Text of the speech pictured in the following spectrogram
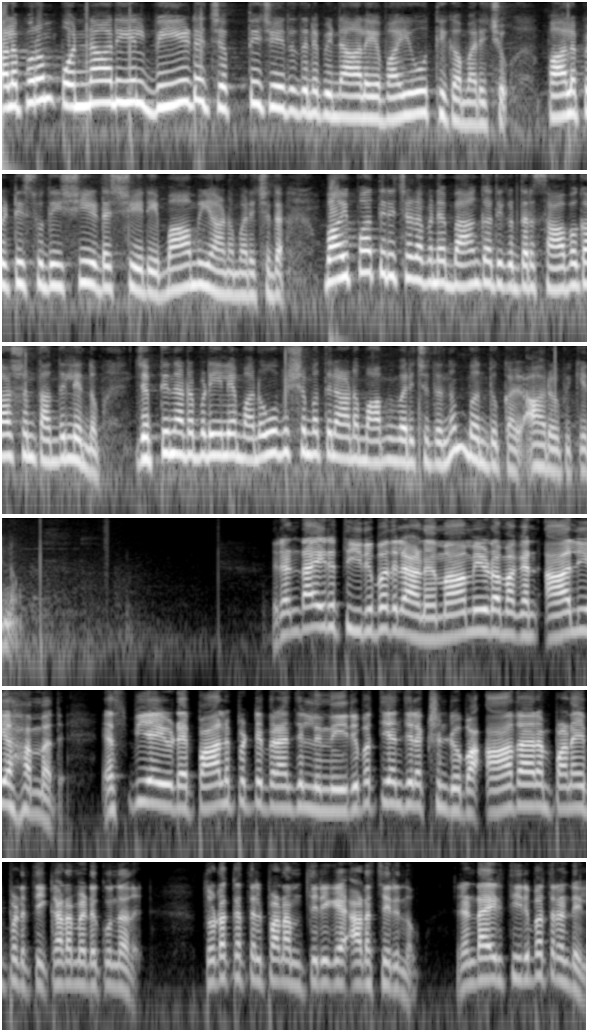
മലപ്പുറം പൊന്നാനിയിൽ വീട് ജപ്തി ചെയ്തതിന് പിന്നാലെ വയോധിക മരിച്ചു. പാലപ്പെട്ടി സ്വദേശി ഇടശ്ശേരി മാമിയാണ് മരിച്ചത്. വായ്പാ തിരിച്ചടവിന് ബാങ്ക് അധികൃതർ സാവകാശം തന്നില്ലെന്നും ജപ്തി നടപടിയിലെ മനോവിഷമത്തിലാണ് മാമി മരിച്ചതെന്നും ബന്ധുക്കൾ ആരോപിക്കുന്നു. രണ്ടായിരത്തി ഇരുപതിലാണ് മാമിയുടെ മകൻ ആലി അഹമ്മദ് എസ് ബി ഐയുടെ പാലപ്പെട്ടി ബ്രാഞ്ചിൽ നിന്ന് ഇരുപത്തിയഞ്ച് ലക്ഷം രൂപ ആധാരം പണയപ്പെടുത്തി കടമെടുക്കുന്നത്. തുടക്കത്തിൽ പണം തിരികെ അടച്ചിരുന്നു. രണ്ടായിരത്തി ഇരുപത്തിരണ്ടിൽ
